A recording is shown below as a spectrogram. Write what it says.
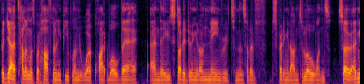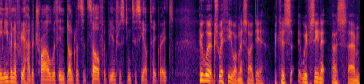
But yeah, Tallinn was about half a million people and it worked quite well there. And they started doing it on main routes and then sort of spreading it out into lower ones. So, I mean, even if we had a trial within Douglas itself, it'd be interesting to see uptake rates. Who works with you on this idea? Because we've seen it as, um,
